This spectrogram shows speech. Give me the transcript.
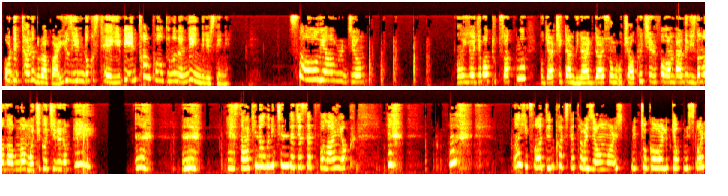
Orada bir tane durak var. 129 T'yi bin tam koltuğunun önünde indirir seni. Sağ ol yavrucuğum. Ay acaba tutsak mı? Bu gerçekten biner gider sonra uçağı kaçırır falan. Ben de vicdan azabından maçı kaçırırım. Eh, Sakin olun içinde ceset falan yok. Ay sadece birkaç deterjan var ve çok ağırlık yapmışlar.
